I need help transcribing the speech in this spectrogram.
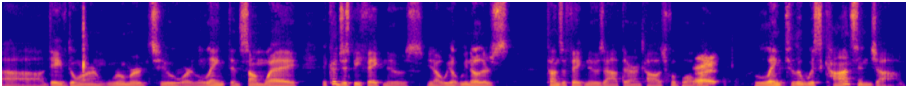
uh, Dave Doeren, rumored to or linked in some way. It could just be fake news. You know, we, we know there's tons of fake news out there in college football. Right. Linked to the Wisconsin job.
